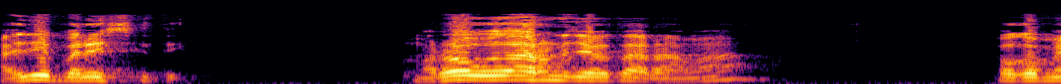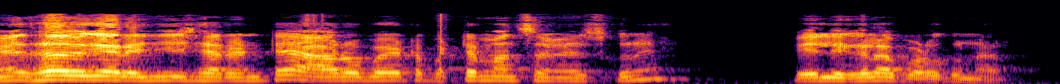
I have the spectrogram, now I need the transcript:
అది పరిస్థితి. మరో ఉదాహరణ చెబుతారామా ఒక మేధావి గారు ఏం చేశారంటే ఆరో బయట పట్టె మంచం వేసుకుని వెళ్ళిగలా పడుకున్నారు.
